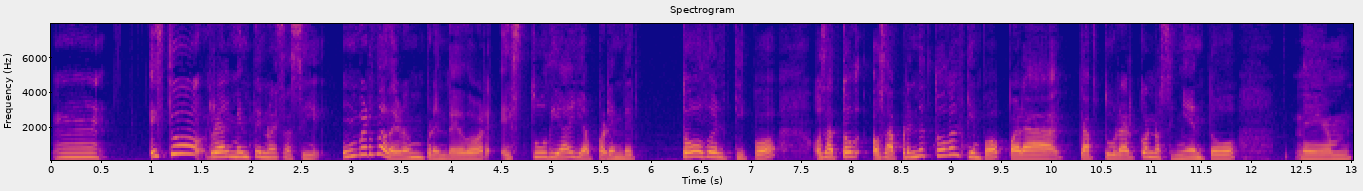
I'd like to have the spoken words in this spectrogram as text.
mm, esto realmente no es así. Un verdadero emprendedor estudia y aprende todo el tipo, o sea, o sea, aprende todo el tiempo para capturar conocimiento, Em,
